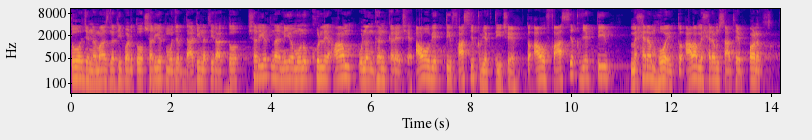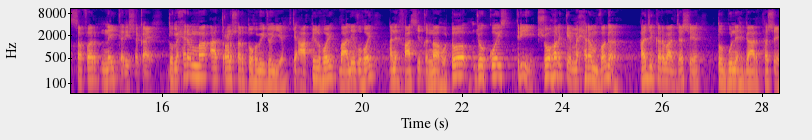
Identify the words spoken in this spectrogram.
તો જે નમાઝ નથી પડતો, શરીયત મુજબ દાઢી નથી રાખતો. શરીયતના નિયમોનું ખુલ્લે આમ ઉલ્લંઘન કરે છે. આવો વ્યક્તિ ફાસિક વ્યક્તિ છે. તો આવો ફાસિક વ્યક્તિ મહેરમ હોય, તો આવા મહેરમ સાથે પણ સફર નહીં કરી શકાય. તો મહેરમમાં આ ત્રણ શરતો હોવી જોઈએ કે આકિલ હોય, બાલિગ હોય અને ફાસિક ન હોય. તો જો કોઈ સ્ત્રી શોહર કે મહેરમ વગર હજ કરવા જશે તો ગુનેહગાર થશે.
